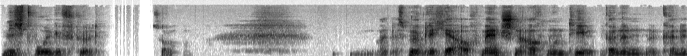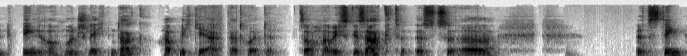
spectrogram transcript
nicht wohl gefühlt. So alles Mögliche, auch Menschen, auch nur ein Team können, können Ding, auch mal einen schlechten Tag. Hab mich geärgert heute. So, habe ich es gesagt, ist äh, das Ding.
